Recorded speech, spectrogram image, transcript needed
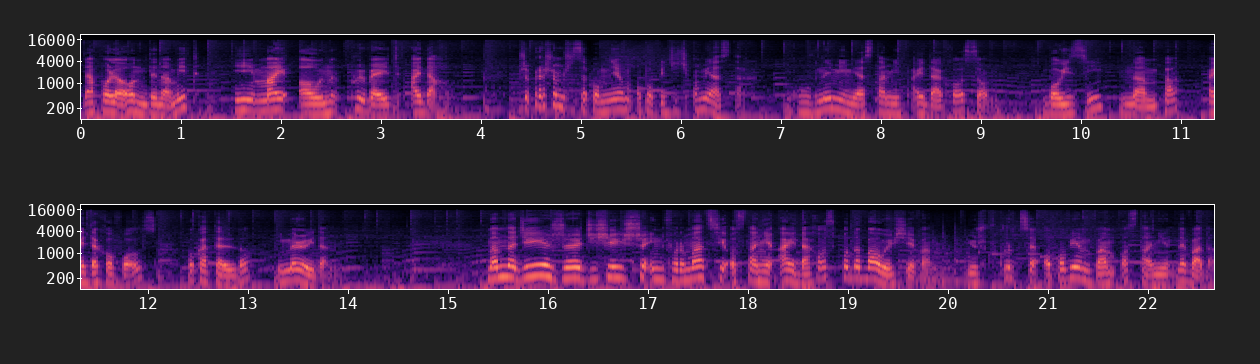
Napoleon Dynamite i My Own Private Idaho. Przepraszam, że zapomniałem opowiedzieć o miastach. Głównymi miastami w Idaho są Boise, Nampa, Idaho Falls, Pocatello i Meriden. Mam nadzieję, że dzisiejsze informacje o stanie Idaho spodobały się Wam. Już wkrótce opowiem Wam o stanie Nevada.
